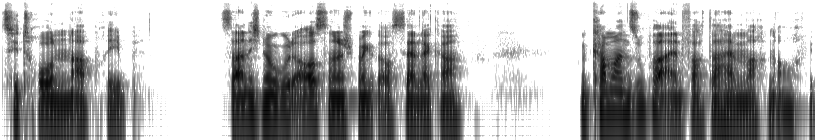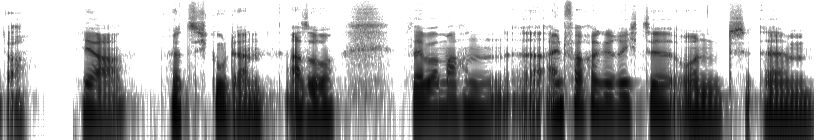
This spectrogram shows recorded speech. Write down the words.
Zitronenabrieb. Sah nicht nur gut aus, sondern schmeckt auch sehr lecker. Und kann man super einfach daheim machen auch wieder. Ja, hört sich gut an. Also selber machen äh, einfache Gerichte und ähm,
